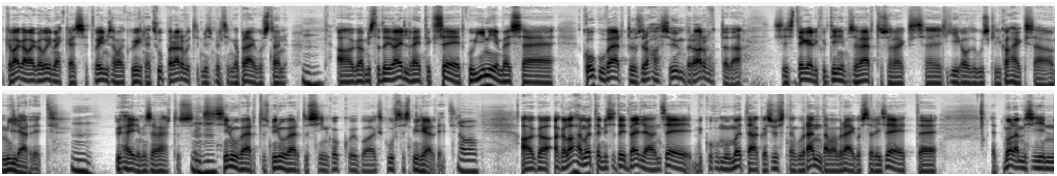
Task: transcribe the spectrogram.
ikka väga-väga võimekas, et võimsamad kui kõik need superarvutid, mis meil siin ka praegust on mm. -hmm. aga mis ta tõi välja näiteks see, et kui inimese kogu väärtus rahasse ümber arvutada, siis tegelikult inimese väärtus oleks ligikaudu kuskil kaheksa miljardit mm.. Ühe inimese väärtus mm, -hmm. ehk siis sinu väärtus, minu väärtus siin kokku juba oleks kuusteist miljardit no,. aga, aga lahe mõte, mis sa tõid välja, on see, kuhu mu mõte hakkas just nagu rändama praegust, oli see, et, et me oleme siin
